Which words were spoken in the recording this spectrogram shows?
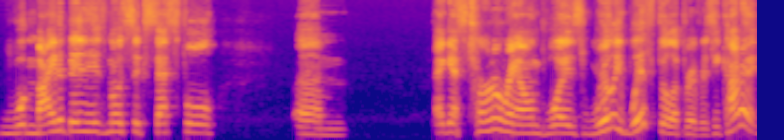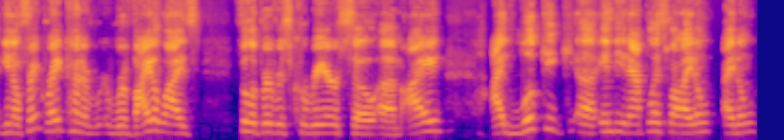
w- might have been his most successful um, I guess turnaround was really with Philip Rivers. He kind of, you know, Frank Reich kind of revitalized Philip Rivers' career. So um, I, I look at uh, Indianapolis. While I don't, I don't,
